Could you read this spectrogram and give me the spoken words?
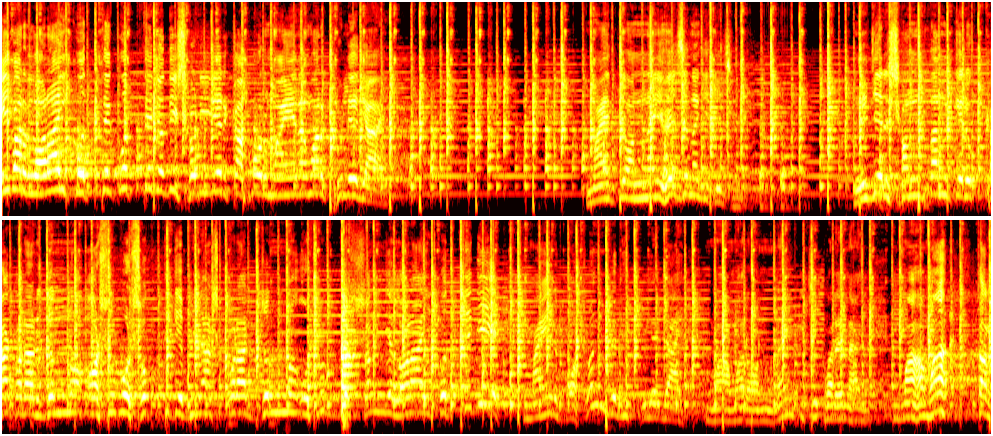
এইবার লড়াই করতে করতে যদি শরীরের কাপড় মায়ের আমার খুলে যায়, মায়ের কি অন্যায় হয়েছে নাকি কিছু? নিজের সন্তানকে রক্ষা করার জন্য, অশুভ শক্তিকে বিনাশ করার জন্য ওষুধের সঙ্গে লড়াই করতে গিয়ে মায়ের বসন যদি খুলে যায়, মা আমার অন্যায় কিছু করে নাই। মা আমার তার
